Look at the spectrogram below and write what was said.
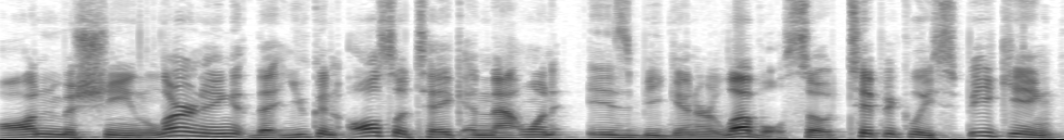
on machine learning that you can also take, and that one is beginner level. So typically speaking,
